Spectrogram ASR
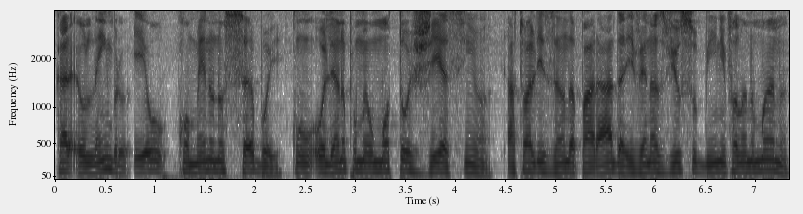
Cara, eu lembro eu comendo no Subway, com, olhando pro meu Moto G, assim, ó, atualizando a parada e vendo as views subindo e falando, mano,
